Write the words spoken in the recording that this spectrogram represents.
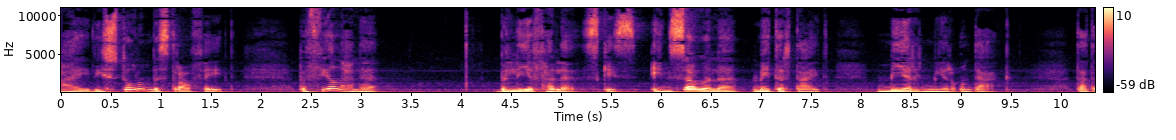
hy die storm bestraf het, beveel hulle beleef hulle, skus, en sou hulle mettertyd meer en meer ontdek dat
